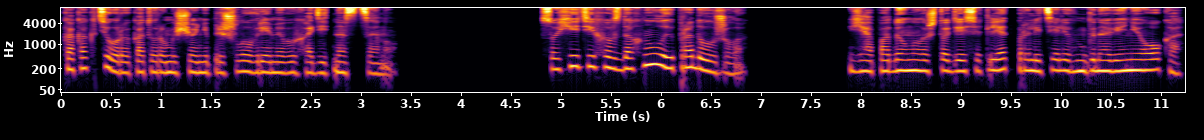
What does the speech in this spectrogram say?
как актеры, которым еще не пришло время выходить на сцену. Сухи тихо вздохнула и продолжила. Я подумала, что 10 лет пролетели в мгновение ока.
